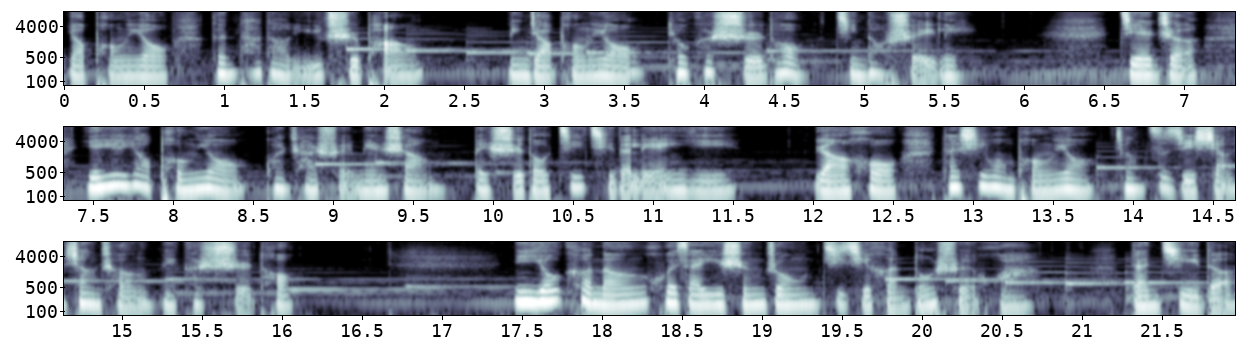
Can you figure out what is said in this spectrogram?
要朋友跟他到鱼池旁，并叫朋友丢颗石头进到水里。接着，爷爷要朋友观察水面上被石头激起的涟漪，然后他希望朋友将自己想象成那颗石头。你有可能会在一生中激起很多水花，但记得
